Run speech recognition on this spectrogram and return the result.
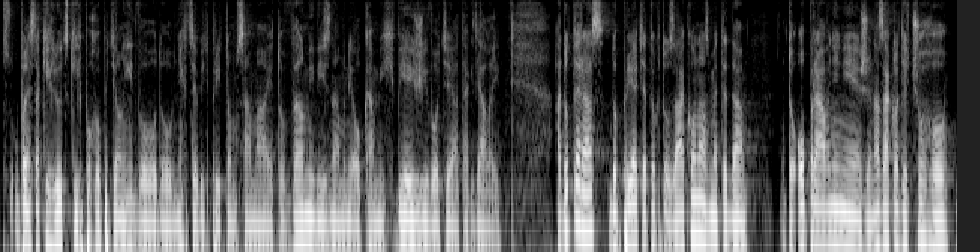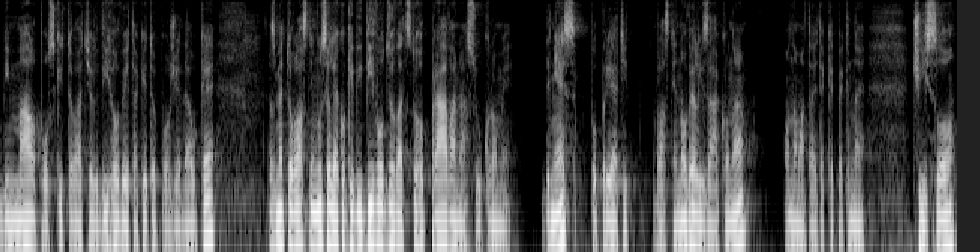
Z úplne z takých ľudských pochopiteľných dôvodov, nechce byť pritom sama, je to veľmi významný okamih v jej živote a tak ďalej. A doteraz, do prijatia tohto zákona, sme teda to oprávnenie, že na základe čoho by mal poskytovateľ vyhovieť takéto požiadavke, sme to vlastne museli ako keby vyvodzovať z toho práva na súkromie. Dnes, po prijati vlastne novely zákona, ona má aj také pekné číslo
